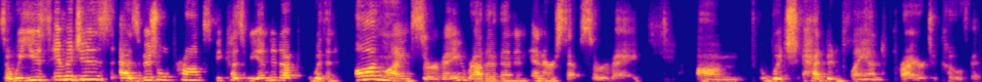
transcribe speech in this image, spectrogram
So we used images as visual prompts because we ended up with an online survey rather than an intercept survey, um, which had been planned prior to COVID.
